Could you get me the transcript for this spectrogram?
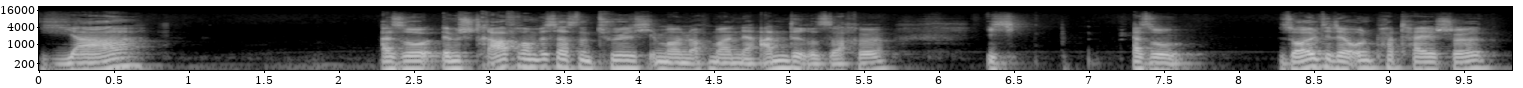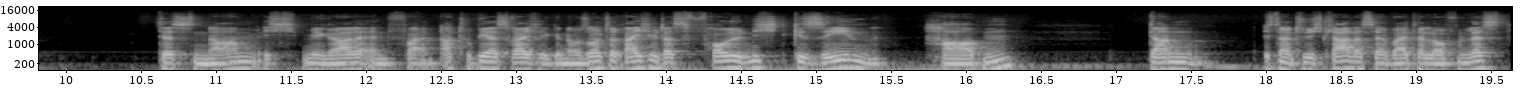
Ja. Also im Strafraum ist das natürlich immer noch mal eine andere Sache. Ich, also sollte der Unparteiische, dessen Namen ich mir gerade entfallen, ah, Tobias Reichel, genau, sollte Reichel das Foul nicht gesehen haben, dann ist natürlich klar, dass er weiterlaufen lässt,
